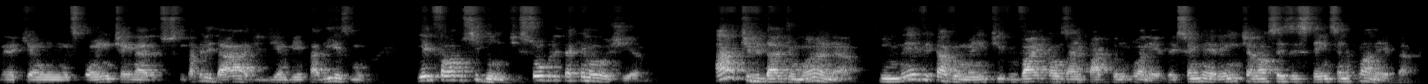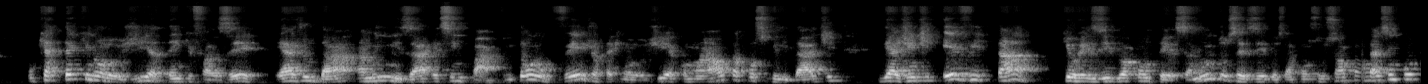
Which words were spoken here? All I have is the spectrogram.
né, que é um expoente aí na área de sustentabilidade, de ambientalismo, e ele falava o seguinte sobre tecnologia. A atividade humana, inevitavelmente, vai causar impacto no planeta. Isso é inerente à nossa existência no planeta. O que a tecnologia tem que fazer é ajudar a minimizar esse impacto. Então, eu vejo a tecnologia como uma alta possibilidade de a gente evitar que o resíduo aconteça. Muitos resíduos na construção acontecem por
